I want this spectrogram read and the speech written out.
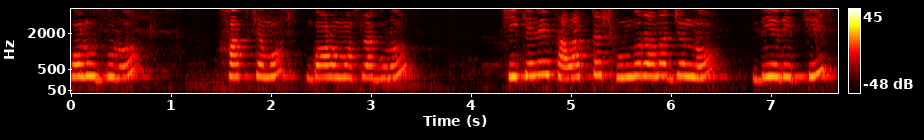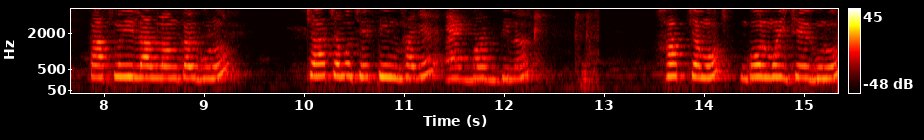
হলুদ গুঁড়ো, হাফ চামচ গরম মশলা গুঁড়ো। চিকেনের কালারটা সুন্দর আনার জন্য দিয়ে দিচ্ছি কাশ্মীরি লাল লঙ্কার গুঁড়ো। চা চামচে তিন ভাগের এক ভাগ দিলাম। হাফ চামচ গোলমরিচের গুঁড়ো।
